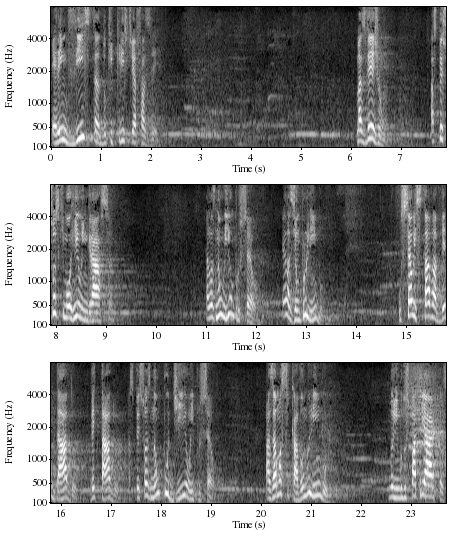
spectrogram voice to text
Era em vista do que Cristo ia fazer. Mas vejam, as pessoas que morriam em graça, elas não iam para o céu elas iam para o limbo. O céu estava vedado, vetado. As pessoas não podiam ir para o céu. As almas ficavam no limbo, no limbo dos patriarcas,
